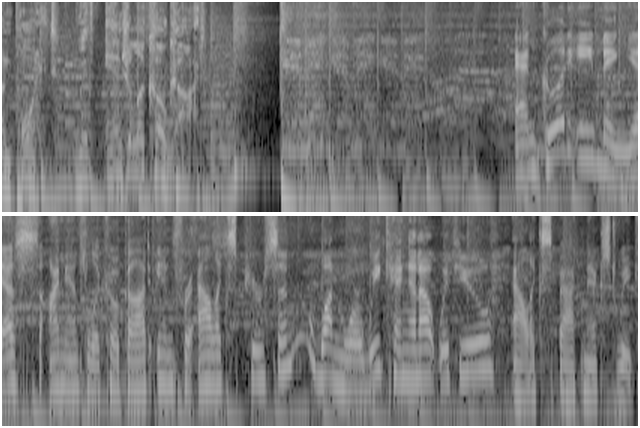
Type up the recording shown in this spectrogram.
On Point with Angela Kokott. And good evening. Yes, I'm Angela Kokott in for Alex Pearson. One more week hanging out with you. Alex back next week.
